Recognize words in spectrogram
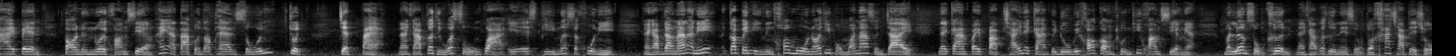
กลายเป็นต่อ 1 หน่วยความเสี่ยงให้อัตราผลตอบแทน 0.78 นะครับ ก็ถือว่าสูงกว่า ASP เมื่อสักครู่นี้นะครับ ดังนั้นอันนี้ก็เป็นอีกหนึ่งข้อมูลเนาะที่ผมว่าน่าสนใจ ในการไปปรับใช้ในการไปดูวิเคราะห์กองทุนที่ความเสี่ยงเนี่ยมันเริ่มสูงขึ้นนะครับ ก็คือในส่วนของตัวค่า Sharp Ratio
